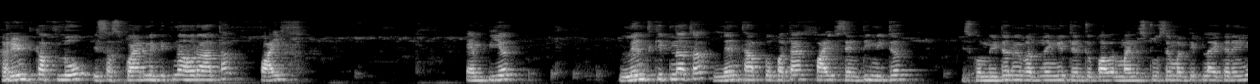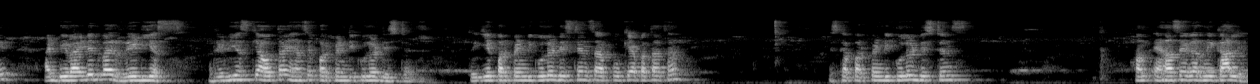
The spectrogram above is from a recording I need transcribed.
करंट का फ्लो इस स्क्वायर में कितना हो रहा था? फाइव एम्पियर लेंथ कितना था? लेंथ आपको पता है फाइव सेंटीमीटर इसको मीटर में बदलेंगे ten to power minus two से मल्टीप्लाई करेंगे और डिवाइडेड बाय रेडियस। रेडियस क्या होता है? यहाँ से परपेंडिकुलर डिस्टेंस। तो ये परपेंडिकुलर डिस्टेंस आपको क्या पता था? इसका परपेंडिकुलर डिस्टेंस हम यहाँ से अगर निकालें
